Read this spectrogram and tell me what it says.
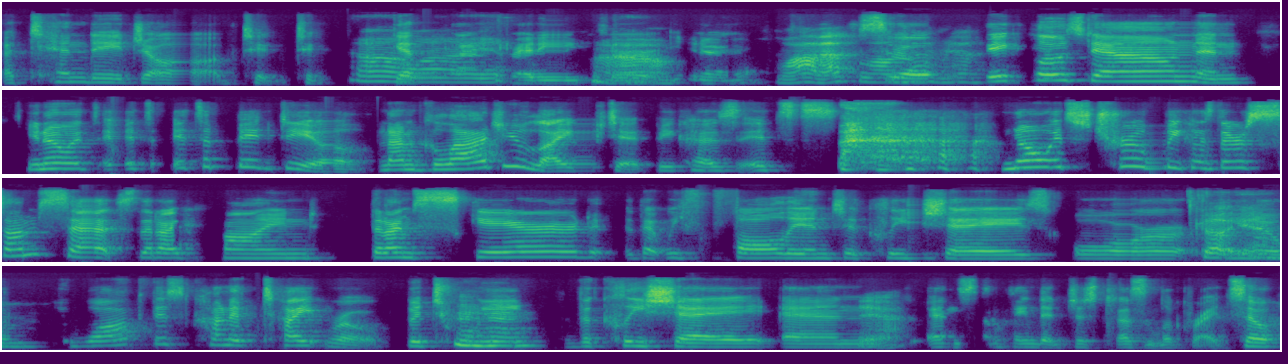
a 10 day job to to Oh, get wow, that yeah. ready for Wow. you know Wow, that's a long so time. Yeah. they closed down and you know it's it's it's a big deal and i'm glad you liked it because it's no it's true because there's some sets that i find that i'm scared that we fall into cliches or Got you know walk this kind of tightrope between Mhm. the cliche and Yeah. and something that just doesn't look right so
